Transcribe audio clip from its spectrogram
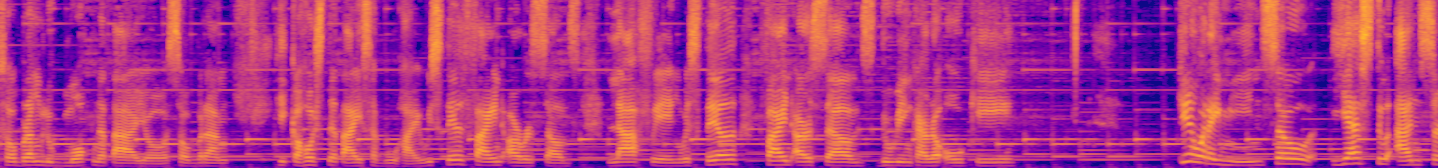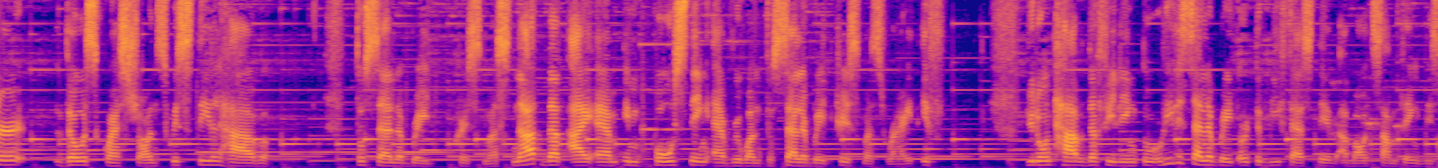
sobrang lugmok na tayo, sobrang hikahos na tayo sa buhay, we still find ourselves laughing. We still find ourselves doing karaoke. You know what I mean? So, yes, to answer those questions, we still have to celebrate Christmas. Not that I am imposing everyone to celebrate Christmas, right? If you don't have the feeling to really celebrate or to be festive about something this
